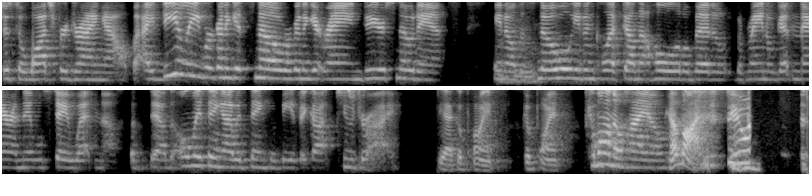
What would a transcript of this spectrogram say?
just to watch for drying out. But ideally, we're going to get snow, we're going to get rain, do your snow dance. You know, mm-hmm. the snow will even collect down that hole a little bit, the rain will get in there and they will stay wet enough. But yeah, the only thing I would think would be if it got too dry. Yeah, good point. Good point. Come on, Ohio. Come on. Do do,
